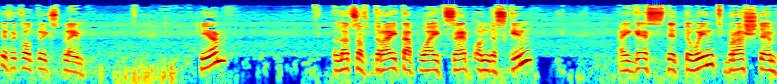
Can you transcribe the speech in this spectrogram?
difficult to explain. Here, lots of dried up white sap on the skin. I guess that the wind brushed the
